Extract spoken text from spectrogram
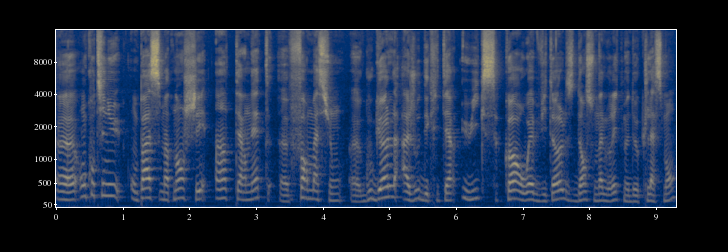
Euh, on continue, on passe maintenant chez Internet euh, Formation. Euh, Google ajoute des critères UX Core Web Vitals dans son algorithme de classement.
